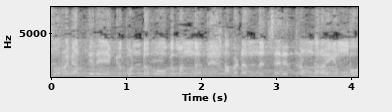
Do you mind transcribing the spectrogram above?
സ്വർഗത്തിലേക്ക് കൊണ്ടുപോകുമെന്ന് അവിടെന്ന് ചരിത്രം പറയുമ്പോ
